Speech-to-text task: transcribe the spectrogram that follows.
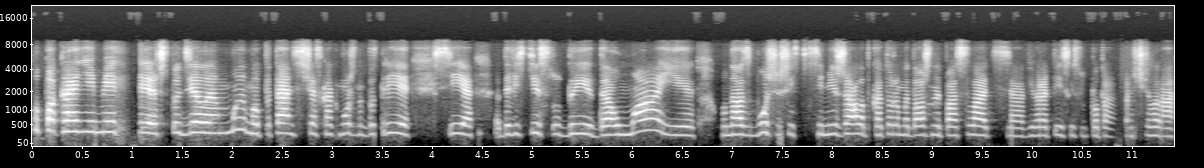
Ну, по крайней мере, что делаем мы? Мы пытаемся сейчас как можно быстрее все довести суды до ума, и у нас больше 6-7 жалоб, которые мы должны послать э, в Европейский суд по правам человека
